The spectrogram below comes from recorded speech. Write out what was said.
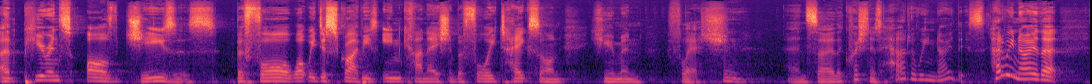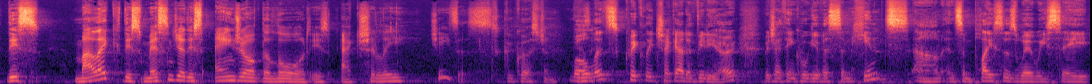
appearance of Jesus before what we describe his incarnation, before he takes on human flesh. Mm. And so the question is, how do we know this? How do we know that this Malak, this messenger, this angel of the Lord, is actually Jesus? It's a good question. Well, let's quickly check out a video, which I think will give us some hints um, and some places where we see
